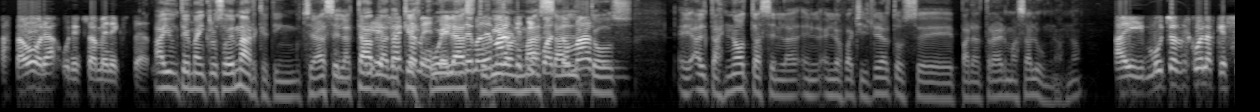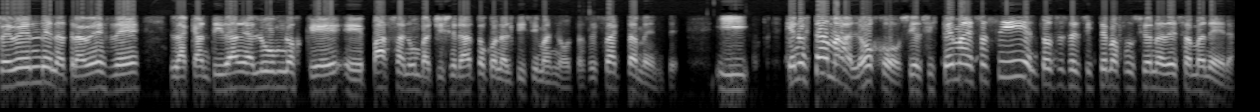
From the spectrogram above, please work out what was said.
hasta ahora un examen externo. Hay un tema incluso de marketing, se hace la tabla de qué escuelas tuvieron más altos eh, altas notas en, en, los bachilleratos eh, para atraer más alumnos, ¿no? Hay muchas escuelas que se venden a través de la cantidad de alumnos que eh, pasan un bachillerato con altísimas notas, exactamente. Y que no está mal, ojo, si el sistema es así, entonces el sistema funciona de esa manera.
